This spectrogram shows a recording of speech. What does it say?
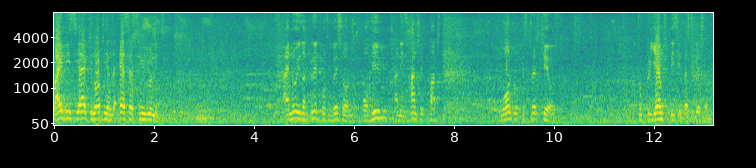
by DCI Kinoti and the SSU unit. I know it's a great motivation for him and his handshake party to want to orchestrate chaos to preempt these investigations.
